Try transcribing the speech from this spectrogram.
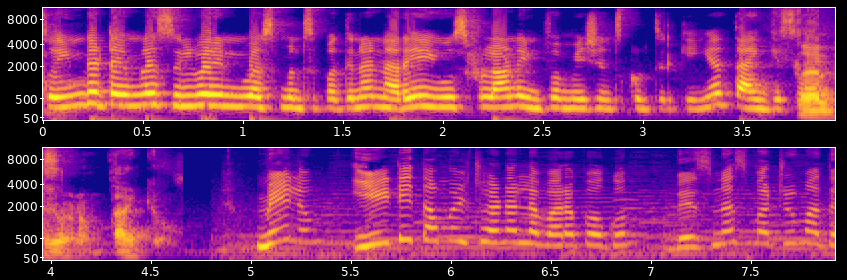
சோ இந்த டைம்ல சில்வர் இன்வெஸ்ட்மெண்ட்ஸ் பத்தின நிறைய யூஸ்ஃபுல்லான இன்ஃபர்மேஷன்ஸ் கொடுத்திருக்கீங்க. தேங்க்யூ so நன்றி மேடம் தேங்க்யூ மேலும் ஈடி தமிழ் சேனல்ல வரப்போகும் பிசினஸ் மற்றும் அது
